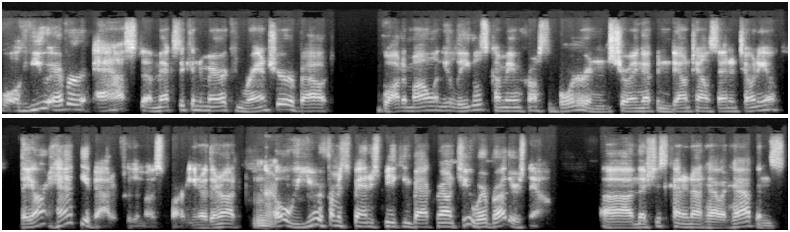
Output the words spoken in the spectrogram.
Well, have you ever asked a Mexican American rancher about Guatemalan illegals coming across the border and showing up in downtown San Antonio? They aren't happy about it for the most part. You know, they're not, no. oh, you're from a Spanish speaking background too. We're brothers now. Um, that's just kind of not how it happens.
